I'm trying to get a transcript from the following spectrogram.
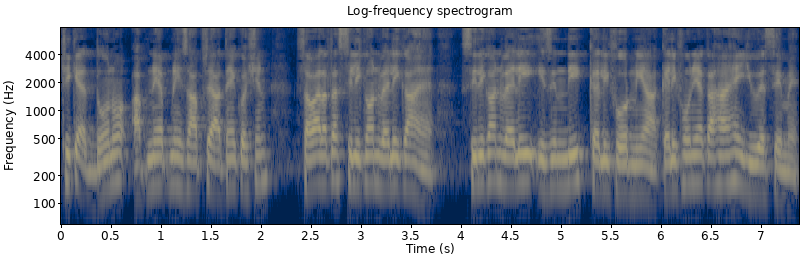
ठीक है, दोनों अपने अपने हिसाब से आते हैं क्वेश्चन। सवाल आता है, सिलिकॉन वैली कहाँ है? Silicon Valley is in the California. California कहाँ है? यूएसए में।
